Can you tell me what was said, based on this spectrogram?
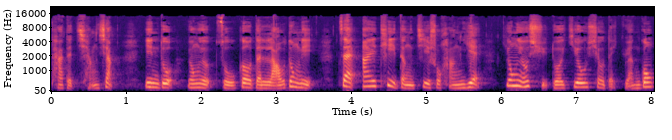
它的强项，印度拥有足够的劳动力，在 IT 等技术行业拥有许多优秀的员工。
